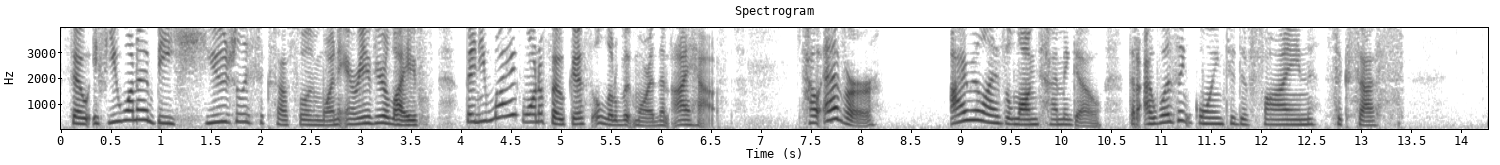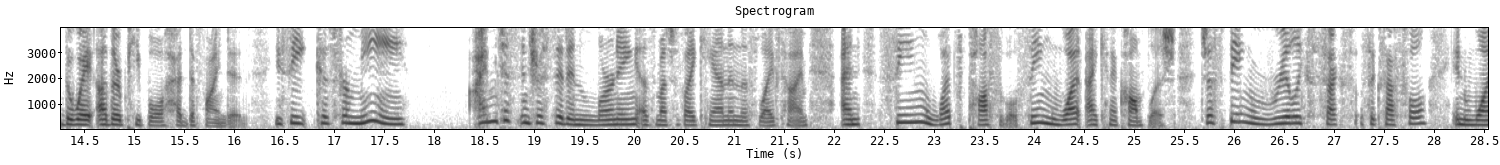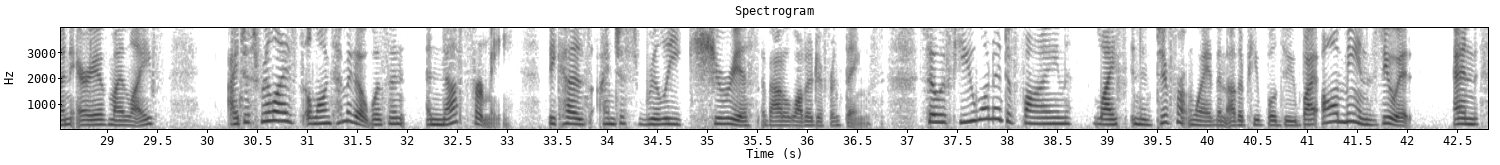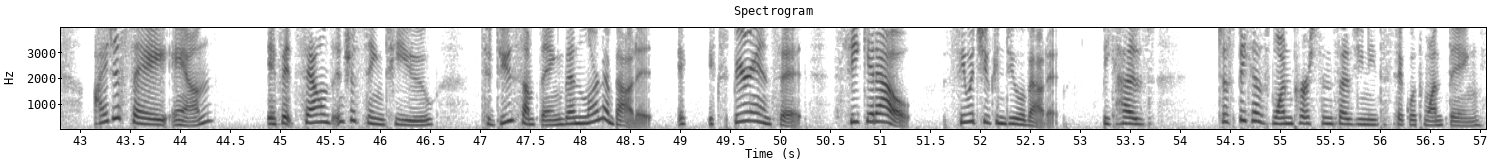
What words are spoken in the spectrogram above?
So, if you want to be hugely successful in one area of your life, then you might want to focus a little bit more than I have. However, I realized a long time ago that I wasn't going to define success the way other people had defined it. You see, because for me, I'm just interested in learning as much as I can in this lifetime and seeing what's possible, seeing what I can accomplish. Just being really successful in one area of my life I just realized a long time ago it wasn't enough for me because I'm just really curious about a lot of different things. So if you want to define life in a different way than other people do, by all means do it. And I just say, Anne, if it sounds interesting to you to do something, then learn about it, experience it, seek it out, see what you can do about it. Because just because one person says you need to stick with one thing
